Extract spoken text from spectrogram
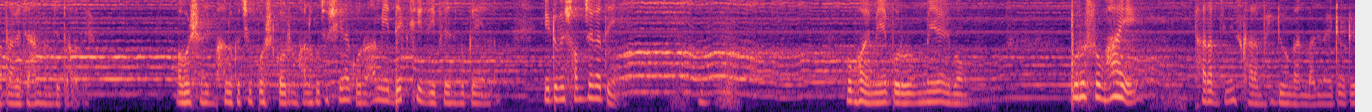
আপনাকে জাহান্নাম যেতে হবে। অবশ্যই ভালো কিছু পোস্ট করুন, ভালো কিছু শেয়ার করুন। আমি দেখছি যে ফেসবুকে ইউটিউবে সব জায়গাতেই উভয় মেয়ে পুরুষ মেয়ে এবং পুরুষ উভয় খারাপ জিনিস, খারাপ ভিডিও, গান, বাজনা, এটা, ওটা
